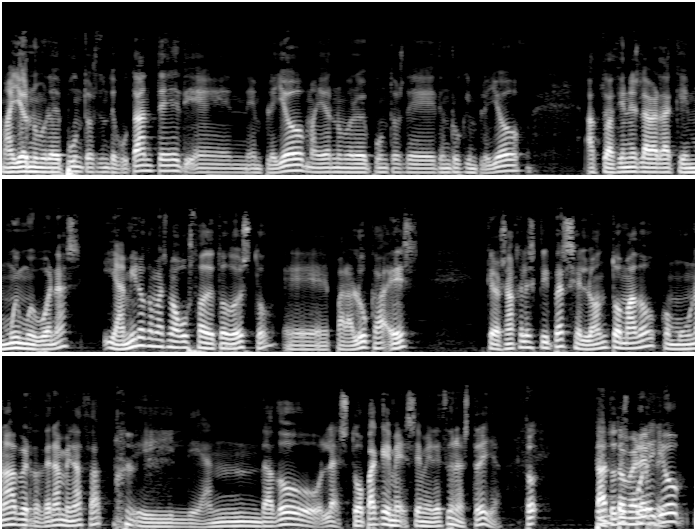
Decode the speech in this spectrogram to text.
mayor número de puntos de un debutante de- en, en playoff, mayor número de puntos de, de un rookie en playoff, actuaciones la verdad que muy muy buenas y a mí lo que más me ha gustado de todo esto eh, para Luca es que Los Ángeles Clippers se lo han tomado como una verdadera amenaza y le han dado la estopa que me- se merece una estrella. To- tanto Entonces, por ello,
